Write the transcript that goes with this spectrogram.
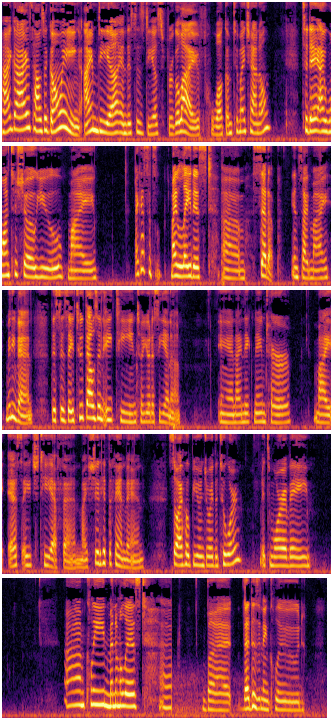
Hi guys, how's it going? I'm Dia and this is Dia's Frugal Life. Welcome to my channel. Today I want to show you my, I guess it's my latest um, setup inside my minivan. This is a 2018 Toyota Sienna and I nicknamed her my SHTF van, my shit hit the fan van. So I hope you enjoy the tour. It's more of a um, clean, minimalist, uh, but that doesn't include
